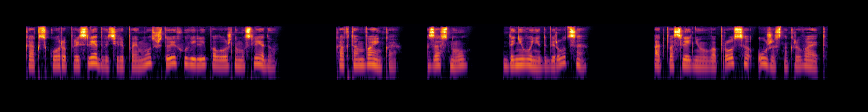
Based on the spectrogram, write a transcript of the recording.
Как скоро преследователи поймут, что их увели по ложному следу? Как там Ванька? Заснул. До него не доберутся? От последнего вопроса ужас накрывает,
